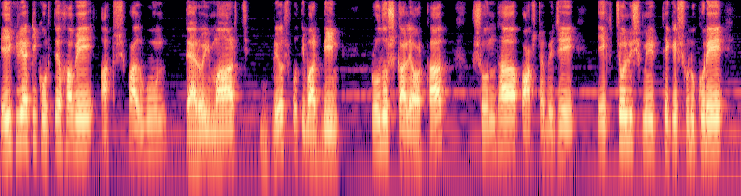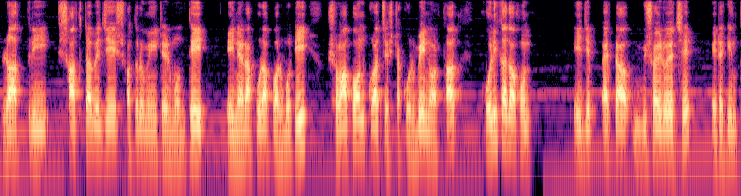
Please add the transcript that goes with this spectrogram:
এই ক্রিয়াটি করতে হবে আঠাশ ফাল্গুন, তেরোই মার্চ, বৃহস্পতিবার দিন। প্রদোষকালে, অর্থাৎ সন্ধ্যা পাঁচটা বেজে একচল্লিশ মিনিট থেকে শুরু করে রাত্রি সাতটা বেজে সতেরো মিনিটের মধ্যে এই ন্যাড়াপোড়া পর্বটি সমাপন করার চেষ্টা করবেন, অর্থাৎ হোলিকা দহন। এই যে একটা বিষয় রয়েছে, এটা কিন্তু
